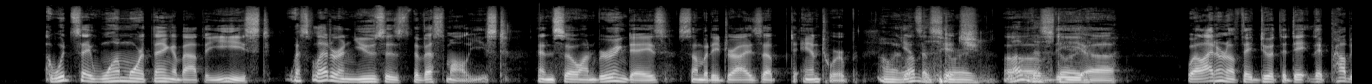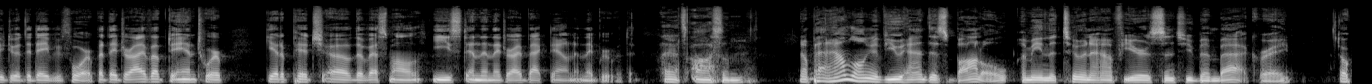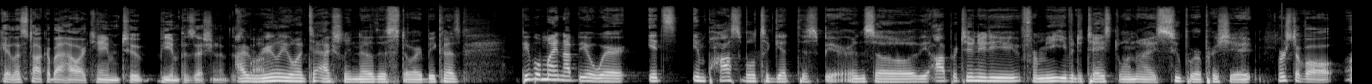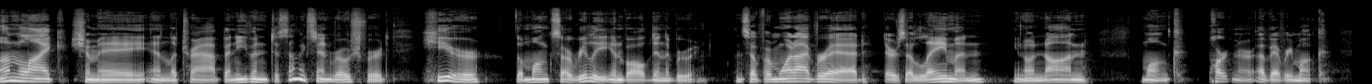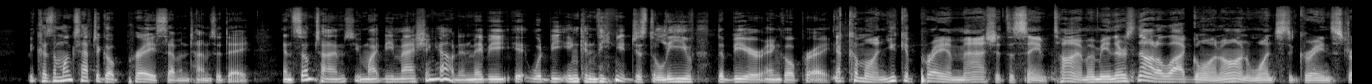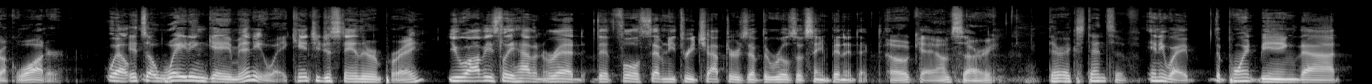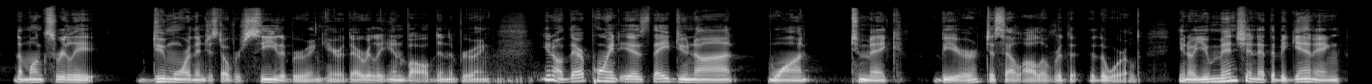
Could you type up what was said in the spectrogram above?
I would say one more thing about the yeast. West Vleteren uses the Westmalle yeast. And so on brewing days, somebody drives up to Antwerp, Oh, I gets love a this pitch story. Love this story. The, uh, well, I don't know if they do it the day, they probably do it the day before, but they drive up to Antwerp, get a pitch of the Westmalle yeast, and then they drive back down and they brew with it. That's awesome. Now, Pat, how long have you had this bottle? I mean, the two and a half years since you've been back, right? Okay, let's talk about how I came to be in possession of this. I bottle. really want to actually know this story because people might not be aware it's impossible to get this beer. And so the opportunity for me even to taste one, I super appreciate. First of all, unlike Chimay and La Trappe, and even to some extent Rochefort, here the monks are really involved in the brewing. And so, from what I've read, there's a layman, you know, a non monk partner of every monk. Because the monks have to go pray seven times a day. And sometimes you might be mashing out, and maybe it would be inconvenient just to leave the beer and go pray. Now, come on, you could pray and mash at the same time. I mean, there's not a lot going on once the grain struck water. Well, It's a waiting game anyway. Can't you just stand there and pray? you obviously haven't read the full 73 chapters of the Rules of St. Benedict. Okay, I'm sorry. They're extensive. anyway, the point being that the monks really do more than just oversee the brewing here. They're really involved in the brewing. You know, their point is they do not want to make beer to sell all over the, the world. You know, you mentioned at the beginning,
